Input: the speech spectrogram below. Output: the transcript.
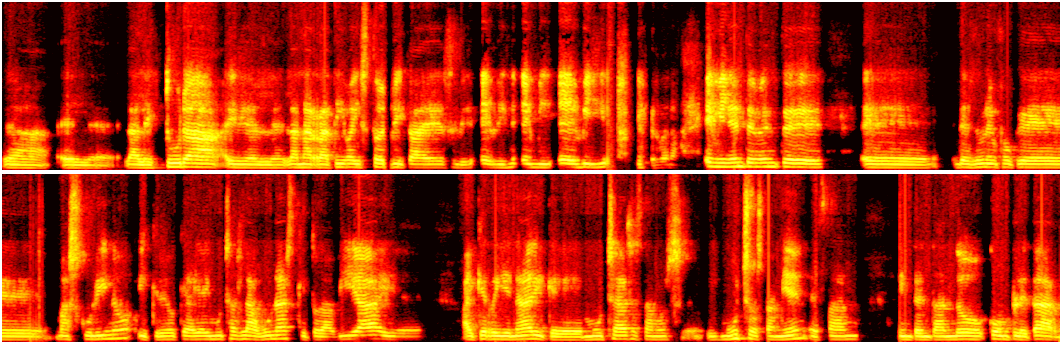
La, lectura y la narrativa histórica es eminentemente eh, desde un enfoque masculino y creo que ahí hay muchas lagunas que todavía eh, hay que rellenar y que muchas estamos, y muchos también, están intentando completar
